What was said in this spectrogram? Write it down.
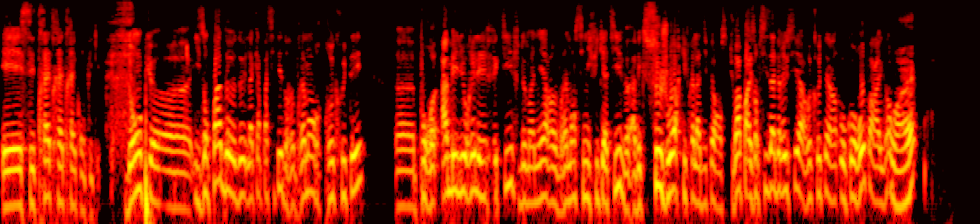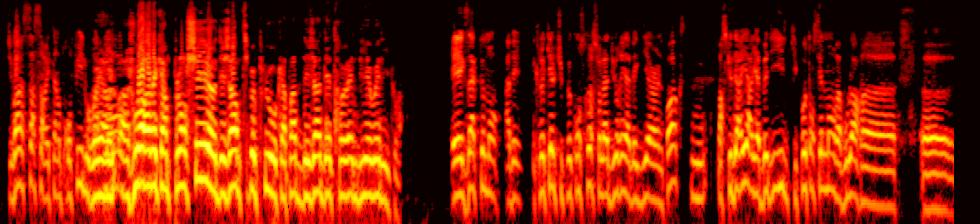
Et c'est très très très compliqué. Donc ils n'ont pas de, de, la capacité de vraiment recruter euh, pour améliorer l'effectif de manière vraiment significative avec ce joueur qui ferait la différence. Tu vois, par exemple, s'ils avaient réussi à recruter un Okoro, par exemple, ouais. tu vois, ça, ça aurait été un profil où un, joueur avec un plancher euh, déjà un petit peu plus haut, capable déjà d'être euh, NBA ready, quoi. Exactement, avec lequel tu peux construire sur la durée avec De'Aaron Fox, mm. parce que derrière il y a Buddy Hill qui potentiellement va vouloir euh, euh,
